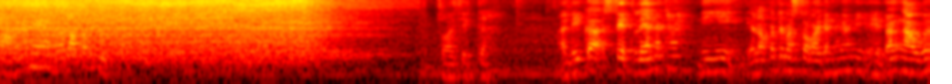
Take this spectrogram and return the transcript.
เป่าให้แห้งแล้วเราก็หยุดซอยเสร็จจ้ะอันนี้ก็เสร็จแล้วนะคะ นี่ เดี๋ยวเราก็จะมาซอยกันนะคะนี่เห็นว่าเงาไหม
